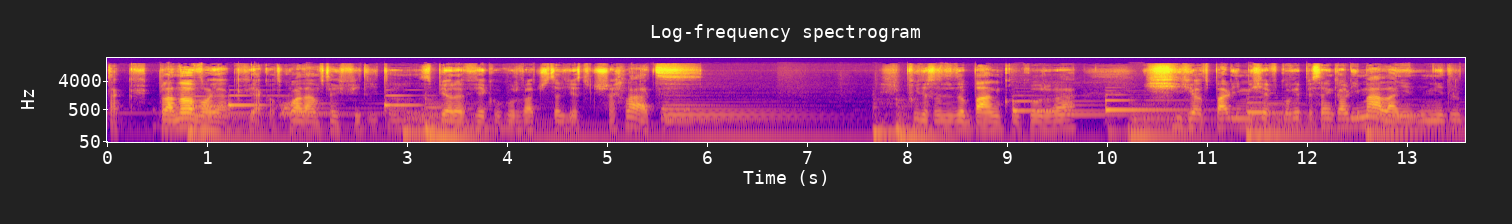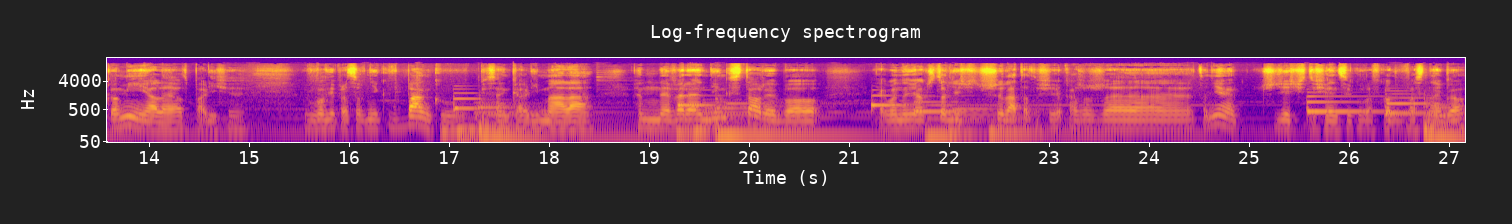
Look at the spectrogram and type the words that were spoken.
tak planowo, jak, jak odkładam w tej chwili, to zbiorę w wieku kurwa 43 lat. Pójdę sobie do banku, kurwa i odpali mi się w głowie piosenka Limala, nie, nie tylko mi, ale odpali się w głowie pracowników banku piosenka Limala Neverending Story, bo jak będę miał 43 lata, to się okaże, że to nie 30 tysięcy kurwa wkładu własnego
